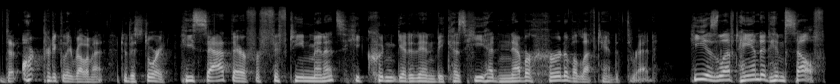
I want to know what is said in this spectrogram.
that aren't particularly relevant to the story. He sat there for 15 minutes. He couldn't get it in because he had never heard of a left handed thread. He is left handed himself,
